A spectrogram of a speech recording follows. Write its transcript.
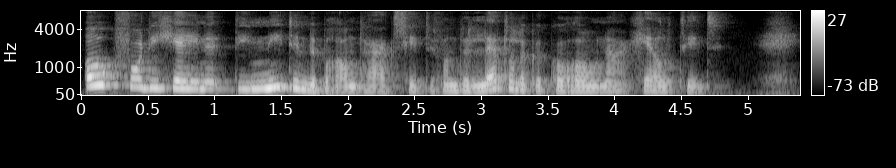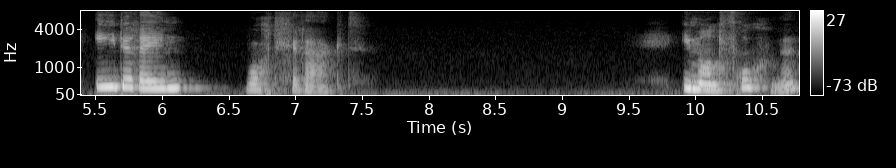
Ook voor diegenen die niet in de brandhaard zitten van de letterlijke corona geldt dit. Iedereen wordt geraakt. Iemand vroeg me:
